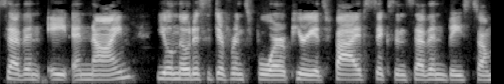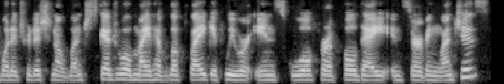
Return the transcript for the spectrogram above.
seven, eight, and nine. You'll notice a difference for periods five, six, and seven based on what a traditional lunch schedule might have looked like if we were in school for a full day in serving lunches.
